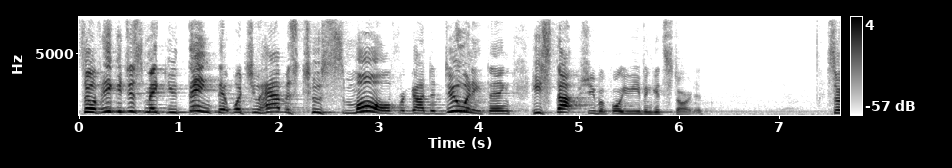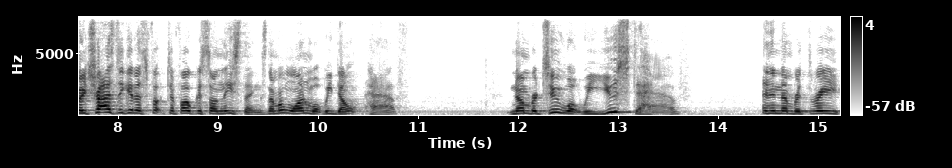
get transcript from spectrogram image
So if he could just make you think that what you have is too small for God to do anything, he stops you before you even get started. So he tries to get us fo- to focus on these things. Number one, what we don't have. Number two, what we used to have. And then number three,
